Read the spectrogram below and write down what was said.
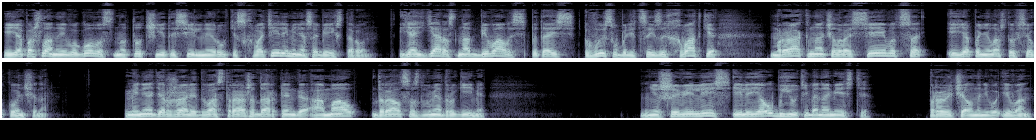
и я пошла на его голос, но тут чьи-то сильные руки схватили меня с обеих сторон. Я яростно отбивалась, пытаясь высвободиться из их хватки. Мрак начал рассеиваться, и я поняла, что все кончено. Меня держали два стража Дарклинга, а Мал дрался с двумя другими — «Не шевелись, или я убью тебя на месте!» — прорычал на него Иван.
